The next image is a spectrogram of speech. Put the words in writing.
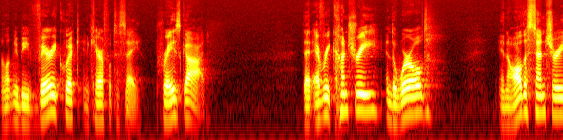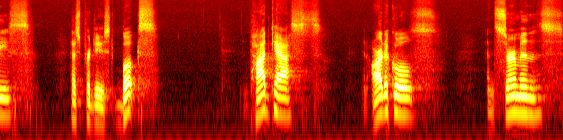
Now, let me be very quick and careful to say praise God that every country in the world in all the centuries has produced books, podcasts, articles, and sermons,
